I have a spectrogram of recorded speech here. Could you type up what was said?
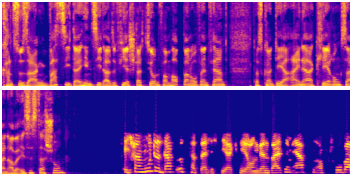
Kannst du sagen, was sie dahin zieht? Also vier Stationen vom Hauptbahnhof entfernt. Das könnte ja eine Erklärung sein, aber ist es das schon? Ich vermute, das ist tatsächlich die Erklärung, denn seit dem 1. Oktober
